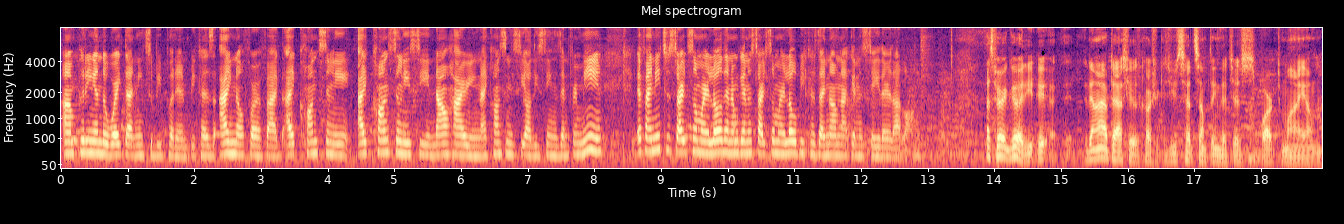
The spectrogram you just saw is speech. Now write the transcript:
um, putting in the work that needs to be put in because I know for a fact I constantly I constantly see now hiring I constantly see all these things and for me if I need to start somewhere low then I'm going to start somewhere low because I know I'm not going to stay there that long. That's very good. now I have to ask you this question because you said something that just sparked my um,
